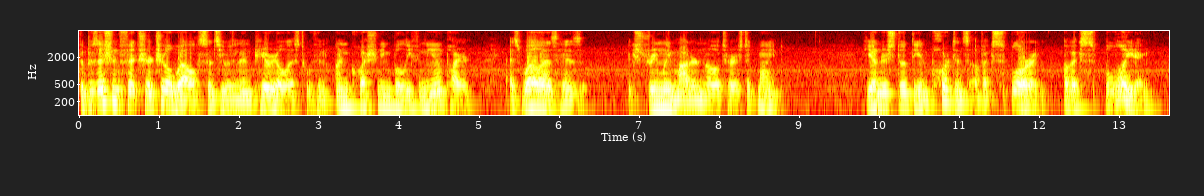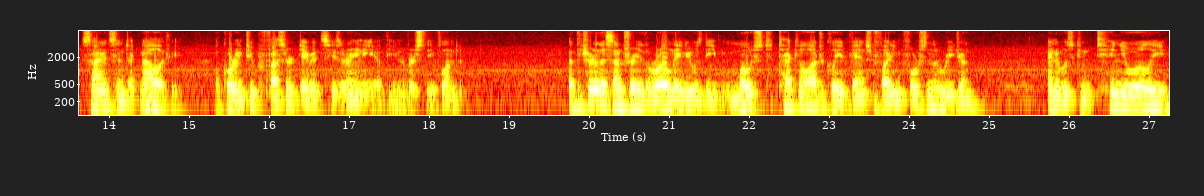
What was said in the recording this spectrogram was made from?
The position fit Churchill well since he was an imperialist with an unquestioning belief in the empire, as well as his extremely modern militaristic mind. He understood the importance of exploring, of exploiting science and technology, according to Professor David Cesarani of the University of London. At the turn of the century, the Royal Navy was the most technologically advanced fighting force in the region, and it was continually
